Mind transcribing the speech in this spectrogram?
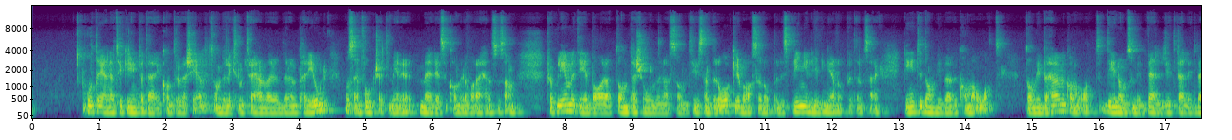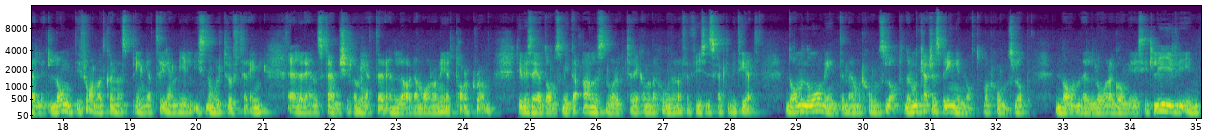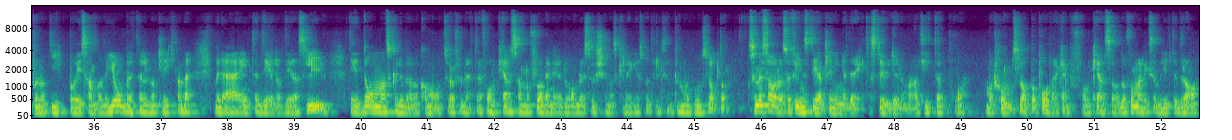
Återigen, jag tycker inte att det här är kontroversiellt. Om du liksom tränar under en period och sen fortsätter med det, med det så kommer det vara hälsosam. Problemet är bara att de personerna som till exempel åker Vasaloppet eller springer Lidingöloppet eller så här, det är inte de vi behöver komma åt. De vi behöver komma åt, det är de som är väldigt, väldigt, väldigt långt ifrån att kunna springa tre mil i snortuff terräng eller ens fem kilometer en lördag morgon i ett parkrun. Det vill säga de som inte alls når upp till rekommendationerna för fysisk aktivitet. De når vi inte med motionslopp. De kanske springer något motionslopp någon eller några gånger i sitt liv in på något jippo i samband med jobbet eller något liknande. Men det är inte en del av deras liv. Det är de man skulle behöva komma åt för att förbättra folkhälsan och frågan är då om resurserna ska läggas på till exempel motionslopp. Då. Som jag sa då så finns det egentligen inga direkta studier när man har tittat på motionslopp och påverkan på folkhälsa och då får man liksom lite dra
